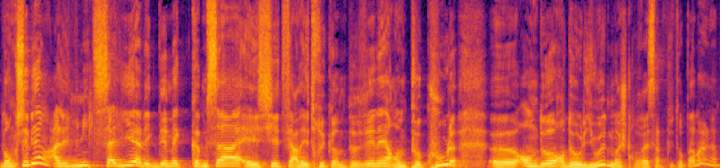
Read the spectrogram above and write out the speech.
Donc c'est bien, à la limite, s'allier avec des mecs comme ça et essayer de faire des trucs un peu vénères, un peu cool, euh, en dehors de Hollywood, moi je trouverais ça plutôt pas mal. hein.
